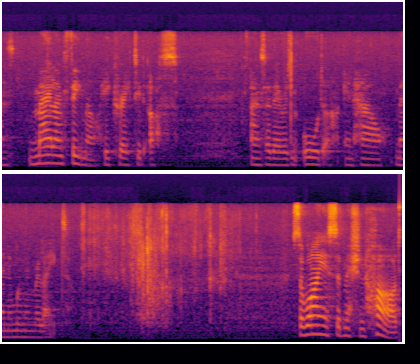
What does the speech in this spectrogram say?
And male and female, He created us. And so there is an order in how men and women relate. So, why is submission hard?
